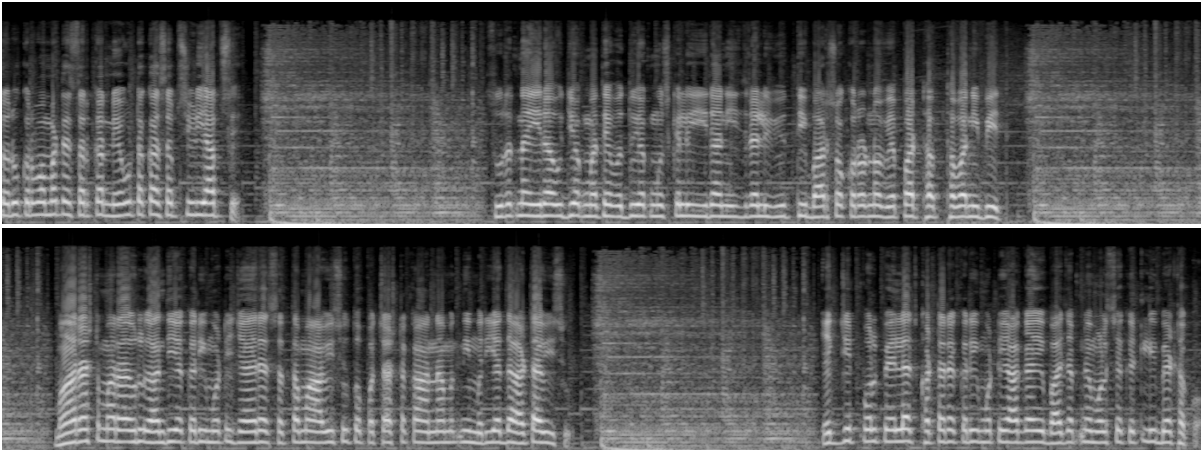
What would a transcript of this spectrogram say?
શરૂ કરવા માટે સરકાર નેવું ટકા સબસિડી આપશે. સુરતના હીરા ઉદ્યોગ માથે વધુ એક મુશ્કેલી ઈરાન ઇઝરાયેલી યુદ્ધથી બારસો કરોડનો વેપાર ઠપ થવાની ભીત. મહારાષ્ટ્રમાં રાહુલ ગાંધીએ કરી મોટી જાહેરાત સત્તામાં આવીશું તો પચાસ ટકા અનામતની મર્યાદા હટાવીશું. એક્ઝિટ પોલ પહેલા જ ખટ્ટરે કરી મોટી આગાહી. ભાજપને મળશે કેટલી બેઠકો?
